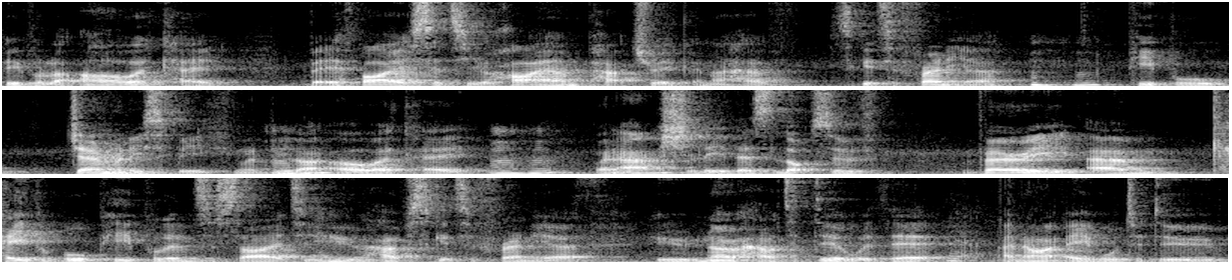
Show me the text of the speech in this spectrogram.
People are like, Oh, okay. But if I said to you, Hi, I'm Patrick and I have schizophrenia, mm-hmm. people, generally speaking, would be mm-hmm. like, Oh, okay. Mm-hmm. When actually, there's lots of very um, capable people in society who have schizophrenia, who know how to deal with it, Yeah. and are able to do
